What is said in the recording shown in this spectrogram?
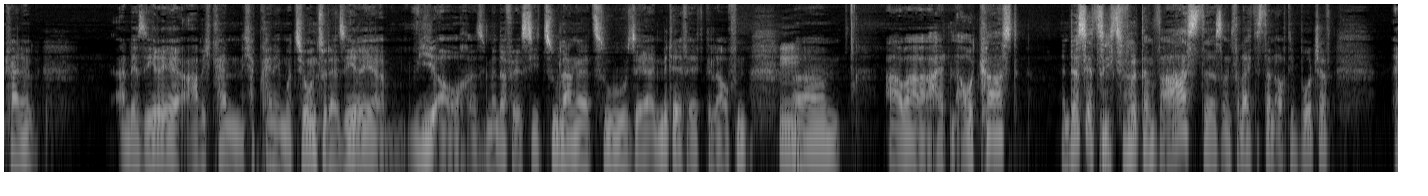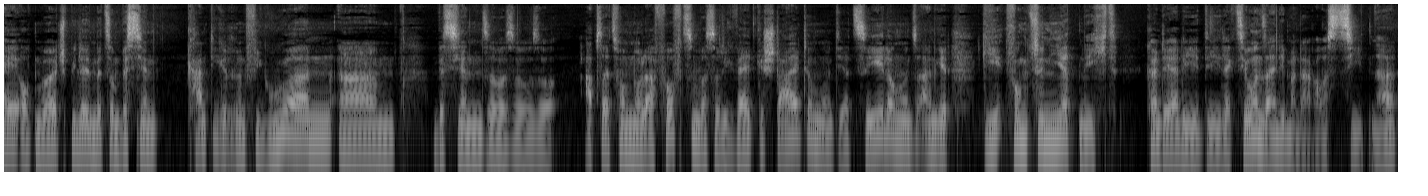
keine, an der Serie habe ich keinen, ich habe keine Emotionen zu der Serie, wie auch. Also ich meine, dafür ist sie zu lange zu sehr im Mittelfeld gelaufen. Hm. Ähm, aber halt ein Outcast. Wenn das jetzt nichts wird, dann war's das. Und vielleicht ist dann auch die Botschaft, hey, Open-World-Spiele mit so ein bisschen kantigeren Figuren, ähm, ein bisschen so, so, so abseits vom 0 auf 15, was so die Weltgestaltung und die Erzählung und so angeht, geht, funktioniert nicht. Könnte ja die, die Lektion sein, die man daraus zieht, ne?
